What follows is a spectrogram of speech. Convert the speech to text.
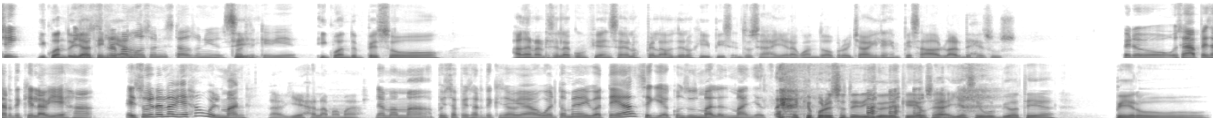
Sí. Y cuando eso ya es tenía... famoso en Estados Unidos. Sí. que video. Y cuando empezó a ganarse la confianza de los pelados de los hippies, entonces ahí era cuando aprovechaba y les empezaba a hablar de Jesús. Pero, o sea, a pesar de que la vieja... ¿Eso era la vieja o el man? La vieja, la mamá. La mamá, pues a pesar de que se había vuelto medio atea, seguía con sus malas mañas. Es que por eso te digo, de que, o sea, ella se volvió atea, pero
